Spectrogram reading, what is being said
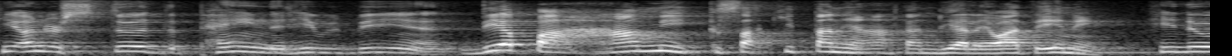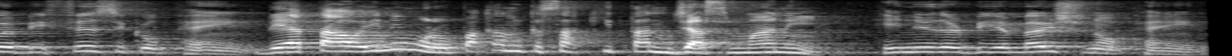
He understood the pain that he would be in. Dia pahami kesakitan yang akan dia lewati ini. He knew it would be physical pain. Dia tahu ini merupakan kesakitan jasmani. He knew there'd be emotional pain.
